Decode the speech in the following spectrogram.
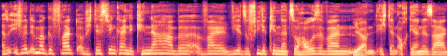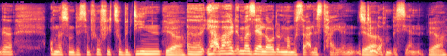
Also ich werde immer gefragt, ob ich deswegen keine Kinder habe, weil wir so viele Kinder zu Hause waren Ja. und ich dann auch gerne sage, um das so ein bisschen fluffig zu bedienen. Ja. Äh, ja, aber halt immer sehr laut und man musste alles teilen. Das Ja. stimmt auch ein bisschen. Ja.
